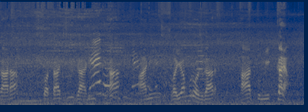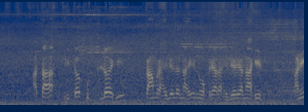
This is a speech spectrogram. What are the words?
काढा. स्वतःची गाडी घ्या आणि स्वयंरोजगार हा तुम्ही करा. आता इथं कुठलंही काम राहिलेलं नाही नोकऱ्या राहिलेल्या नाहीत. आणि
